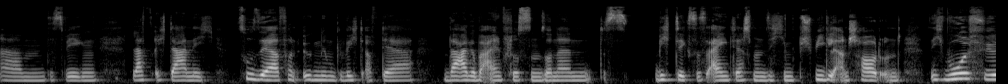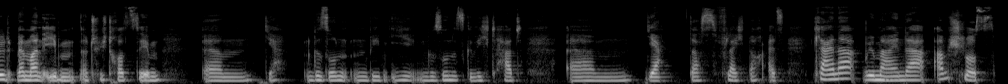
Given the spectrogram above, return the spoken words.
Ähm, deswegen lasst euch da nicht zu sehr von irgendeinem Gewicht auf der Waage beeinflussen, sondern das Wichtigste ist eigentlich, dass man sich im Spiegel anschaut und sich wohlfühlt, wenn man eben natürlich trotzdem ähm, ja, einen gesunden BMI, ein gesundes Gewicht hat. Ähm, ja, das vielleicht noch als kleiner Reminder am Schluss.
